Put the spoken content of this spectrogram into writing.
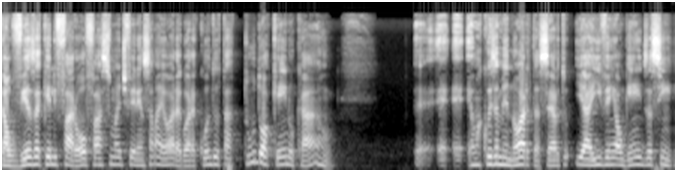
talvez aquele farol faça uma diferença maior. Agora, quando está tudo ok no carro, é, é, é, uma coisa menor, tá certo? E aí vem alguém e diz assim:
